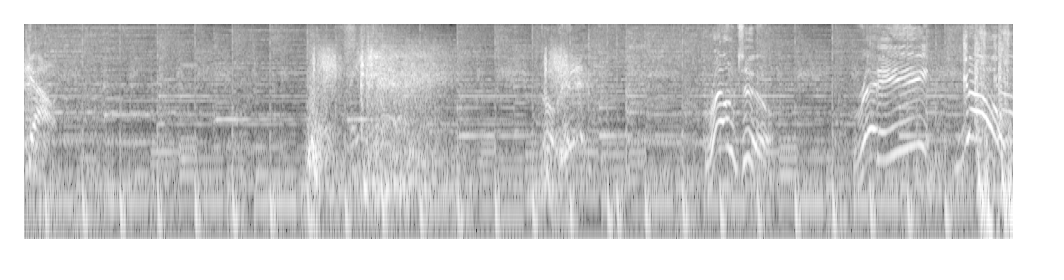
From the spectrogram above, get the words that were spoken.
Knockout! Round two. Ready, go!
